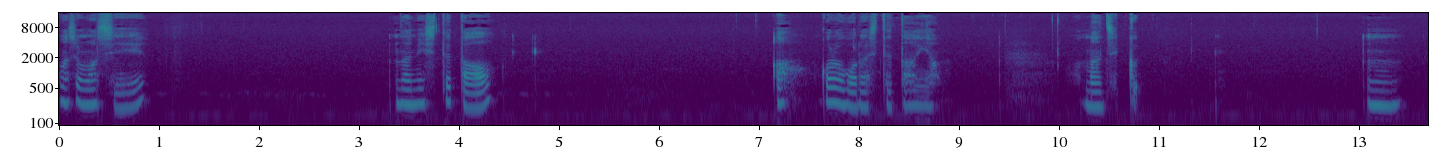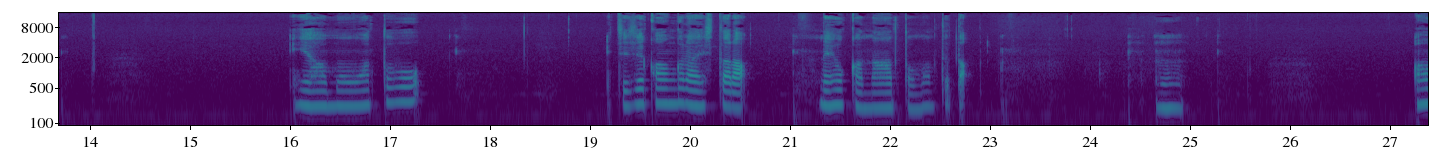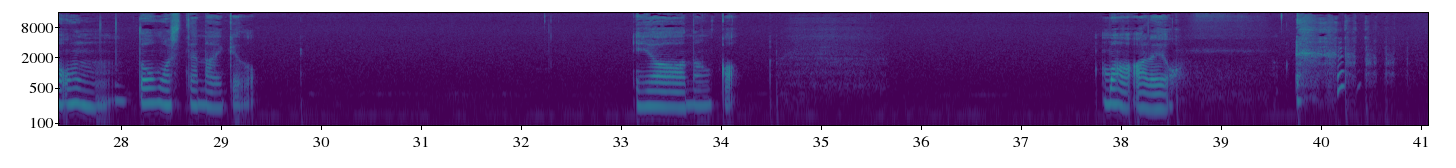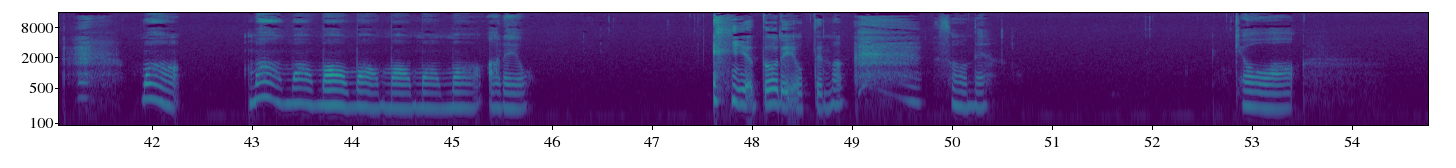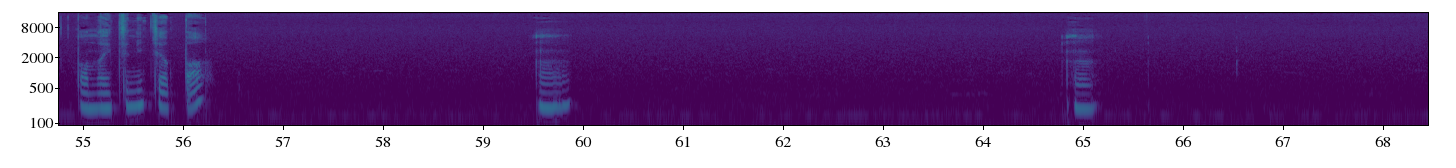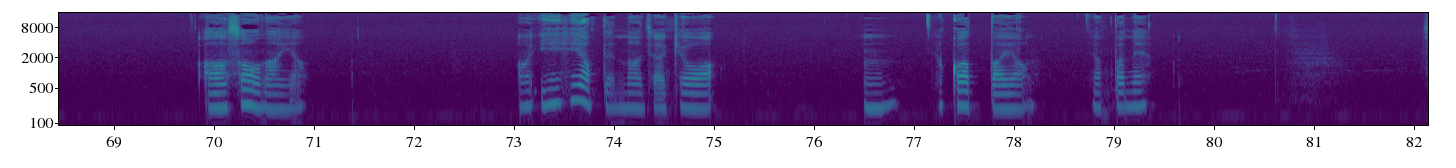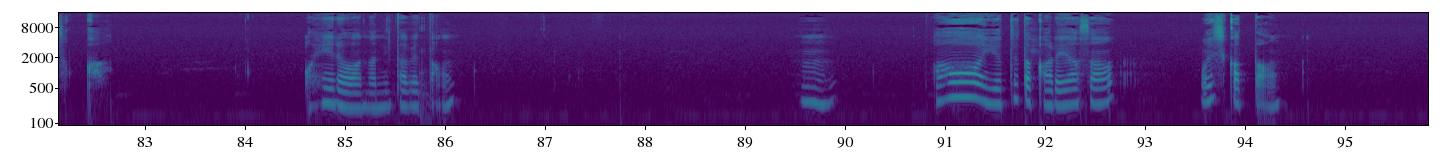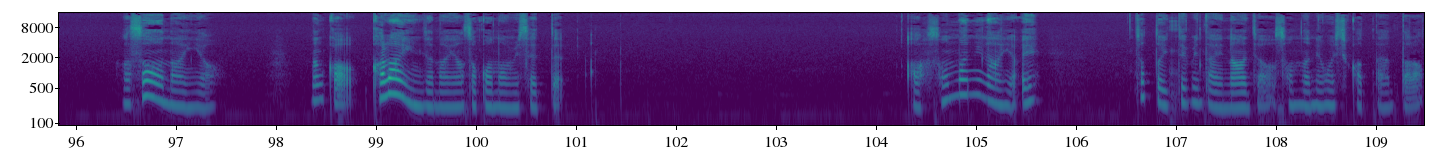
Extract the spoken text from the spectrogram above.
もしもし？何してた？あゴロゴロしてたんや。同じく。うん。いやもうあと1時間ぐらいしたら寝ようかなと思ってた。うん。あうん。どうもしてないけど。いやーなんかまああれよ。まあまあまあまあまあまあまあまああれよ。いやどれよってな。そうね。今日はどんな一日やった？うんうんああそうなんや。あいい日やってんなじゃあ今日は。うんよかったやん。やったね。そっか。お昼は何食べたん？うん。ああ言ってたカレー屋さん？美味しかったん？あそうなんや。なんか辛いんじゃない？あそこのお店って。あそんなになんや。え？ちょっと行ってみたいな。じゃあそんなに美味しかったんやったら。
